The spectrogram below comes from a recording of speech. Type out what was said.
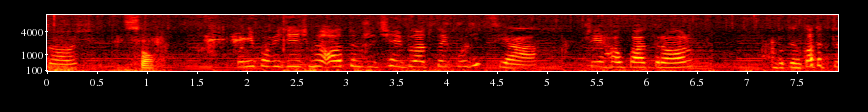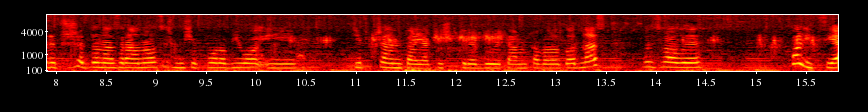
coś. Co? Bo nie powiedzieliśmy o tym, że dzisiaj była tutaj policja. Przyjechał patrol, bo ten kotek, który przyszedł do nas rano, coś mu się porobiło i dziewczęta jakieś, które były tam kawałek od nas, wezwały policję,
